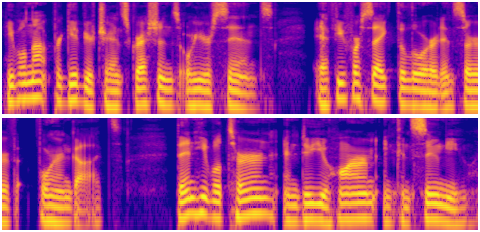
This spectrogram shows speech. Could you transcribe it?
He will not forgive your transgressions or your sins, if you forsake the Lord and serve foreign gods. Then he will turn and do you harm and consume you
